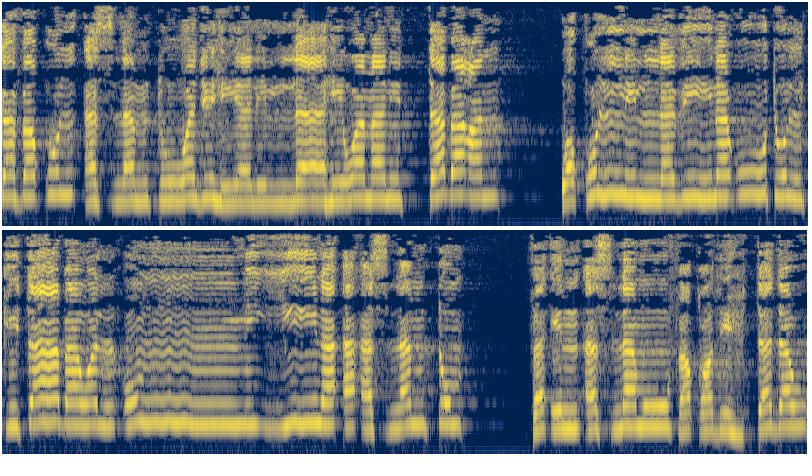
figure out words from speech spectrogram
حاجوك فقل أسلمت وجهي لله ومن اتبعني وقل للذين أوتوا الكتاب والأميين أأسلمتم فإن أسلموا فقد اهتدوا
